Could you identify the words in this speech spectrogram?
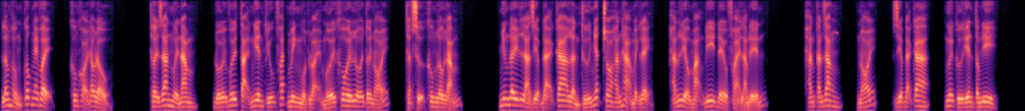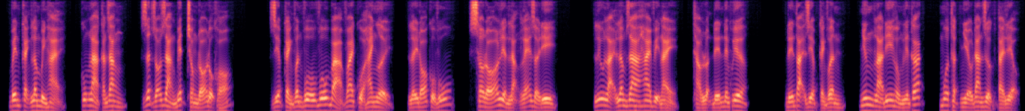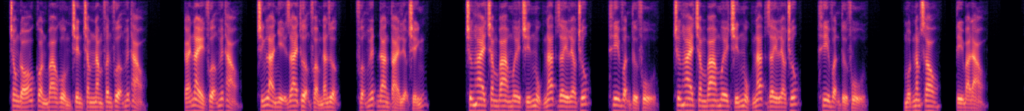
Lâm hồng cốc nghe vậy, không khỏi đau đầu. Thời gian mười năm đối với tại nghiên cứu phát minh một loại mới khôi lỗi tới nói, thật sự không lâu lắm. Nhưng đây là diệp đại ca lần thứ nhất cho hắn hạ mệnh lệnh, hắn liều mạng đi đều phải làm đến. Hắn cắn răng, nói, diệp đại ca, ngươi cứ yên tâm đi. Bên cạnh lâm bình hải cũng là cắn răng, rất rõ ràng biết trong đó độ khó. Diệp cảnh vân vô vỗ bả vai của hai người, lấy đó cổ vũ, sau đó liền lặng lẽ rời đi. Lưu lại lâm ra hai vị này, thảo luận đến đêm khuya. Đến tại diệp cảnh vân, nhưng là đi hồng liên các, mua thật nhiều đan dược tài liệu, trong đó còn bao gồm trên trăm năm phân phượng huyết thảo. Cái này phượng huyết thảo chính là nhị giai thượng phẩm đan dược phượng huyết đan tài liệu chính. Chương hai trăm ba mươi chín mục nát dây leo trúc, thi vận tử phủ. Chương hai trăm ba mươi chín mục nát dây leo trúc, thi vận tử phủ. Một năm sau tỷ bà đảo.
